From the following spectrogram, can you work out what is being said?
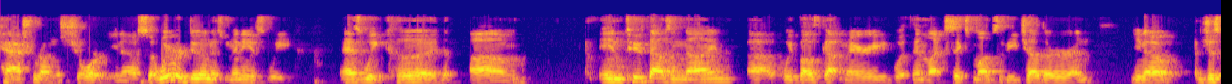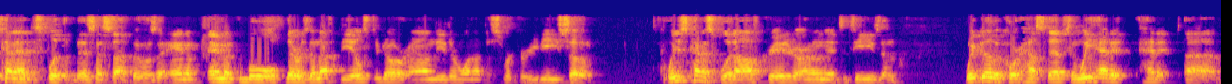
cash runs short. You know, so we were doing as many as we as we could. Um, in 2009, uh, we both got married within like six months of each other, and you know, just kind of had to split the business up. It was an amicable. There was enough deals to go around. Neither one of us were greedy, so we just kind of split off, created our own entities, and we'd go to the courthouse steps, and we had it had it. Uh,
